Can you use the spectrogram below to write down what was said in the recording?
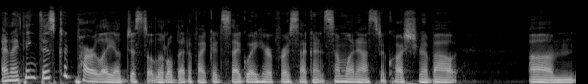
and I think this could parlay just a little bit if I could segue here for a second. Someone asked a question about um,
